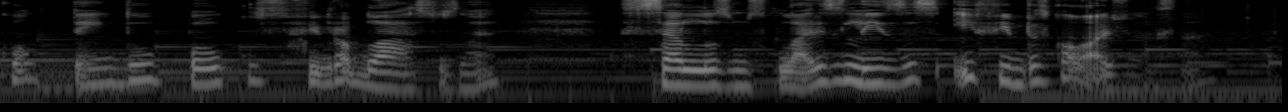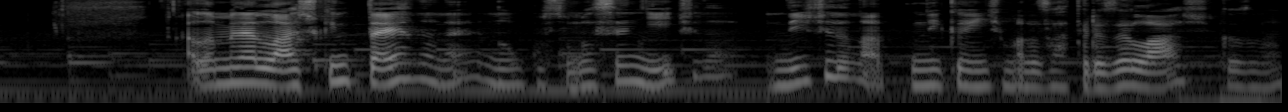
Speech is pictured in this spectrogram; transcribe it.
contendo poucos fibroblastos, né, células musculares lisas e fibras colágenas, né. A lâmina elástica interna, né, não costuma ser nítida, nítida na túnica íntima das artérias elásticas, né.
